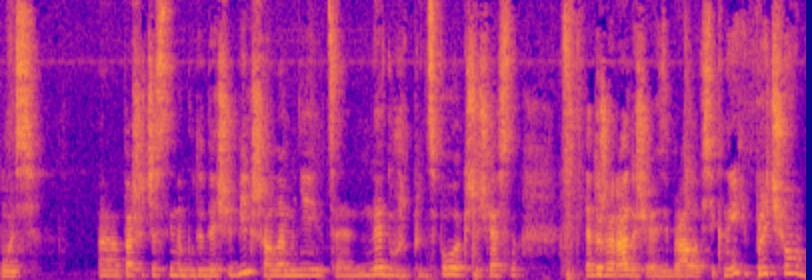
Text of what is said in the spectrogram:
Ось. Е, Перша частина буде дещо більша, але мені це не дуже принципово, якщо чесно. Я дуже рада, що я зібрала всі книги. Причому,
